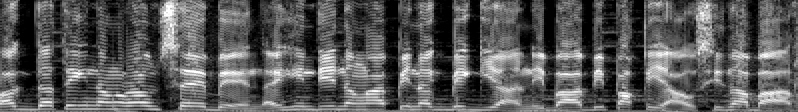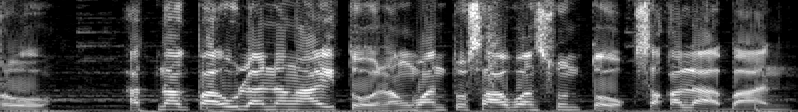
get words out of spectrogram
Pagdating ng round 7 ay hindi na nga pinagbigyan ni Bobby Pacquiao si Navarro at nagpaula na nga ito ng 1 to sawan suntok sa kalaban.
